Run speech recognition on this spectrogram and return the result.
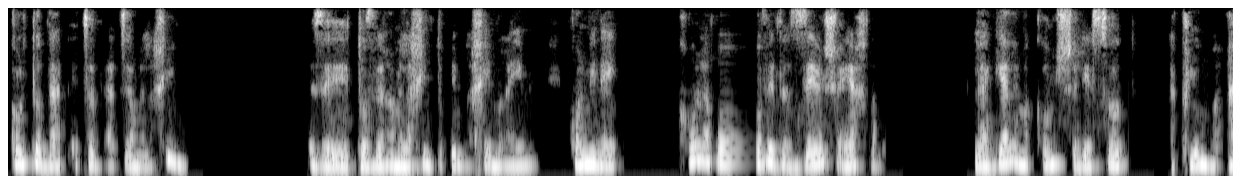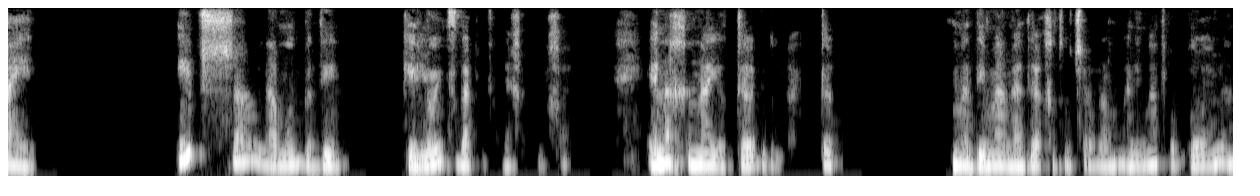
כל תודעת עץ הדת זה המלאכים. זה טוב ורע, מלאכים טובים, מלאכים רעים, כל מיני, כל הרובד הזה שייך לנו. להגיע למקום של יסוד הכלום העין. אי אפשר לעמוד בדין, כי לא יצדק לפניך כולך. אין הכנה יותר גדולה, מדהימה מהדרך הזאת שעברנו. אני אומרת לו, בורא עולם,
